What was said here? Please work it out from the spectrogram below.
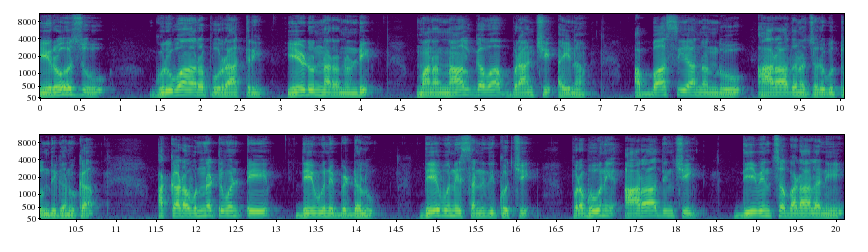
ఈరోజు గురువారపు రాత్రి ఏడున్నర నుండి మన నాల్గవ బ్రాంచి అయిన అబ్బాసియా నందు ఆరాధన జరుగుతుంది గనుక అక్కడ ఉన్నటువంటి దేవుని బిడ్డలు దేవుని సన్నిధికొచ్చి ప్రభువుని ఆరాధించి దీవించబడాలని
